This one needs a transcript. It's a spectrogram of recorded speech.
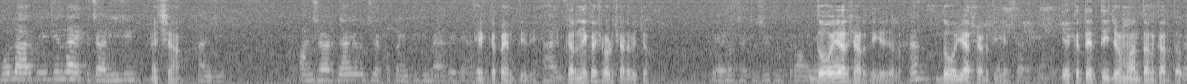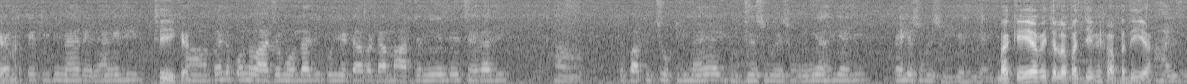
ਮੁੱਲ ਹਰਪ੍ਰੀਤ ਜੀ ਦਾ 140 ਜੀ। ਅੱਛਾ। ਹਾਂਜੀ। ਪੰਜ ਛੱਡ ਦਿਆਂਗੇ ਵਿੱਚ 135 ਦੀ ਮੈਂ ਦੇ ਦਿਆਂਗਾ। 1.35 ਦੀ। ਹਾਂਜੀ। ਕਰਨੀ ਕੋਈ ਛੋਟ ਛੜ ਵਿੱਚੋਂ? ਦੇਖ ਲਓ ਜੇ ਤੁਸੀਂ ਕੋਈ ਕਰਾਉਣੀ 2000 ਛੱਡ ਦਈਏ ਚਲੋ। ਹਾਂ? 2000 ਛੱਡ ਦਈਏ 1.33 ਚੋਂ ਮਾਨਤਨ ਕਰ ਦੋਗੇ ਹਨਾ? 133 ਦੀ ਮੈਂ ਦੇ ਦਿਆਂਗੇ ਜੀ। ਠੀਕ ਹੈ। ਹਾਂ ਬਿਲਕੁਲ ਨਵਾਜੋ ਮੋਲਾ ਜੀ ਕੋਈ ਏਡਾ ਵੱਡਾ ਮਾਰਜਨ ਨਹੀਂ ਇਹਦੇ ਵਿੱਚ ਹੈਗਾ ਜੀ। ਹਾਂ ਤੇ ਬਾਕੀ ਝੋਟੀ ਮੈਂ ਹੈ ਜੀ, ਦੂਜੇ ਸੂਏ ਸੂਈਆਂ ਹੈਗੀ ਹੈ ਜੀ। ਪਹਿਲੇ ਸੂਏ ਸੂਈ ਹੈਗੀ ਹੈ ਜੀ। ਬਾਕੀ ਇਹ ਆ ਵੀ ਚਲੋ ਬੱਜੀ ਵੀ ਫੱਬਦੀ ਆ। ਹਾਂਜੀ।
